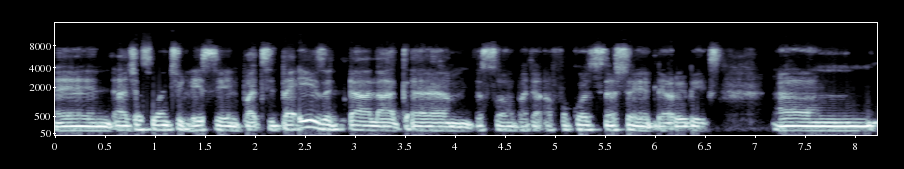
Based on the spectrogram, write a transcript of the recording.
and I just want to listen. But there is a uh, like um, the song, but I forgot to say the lyrics. Um,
